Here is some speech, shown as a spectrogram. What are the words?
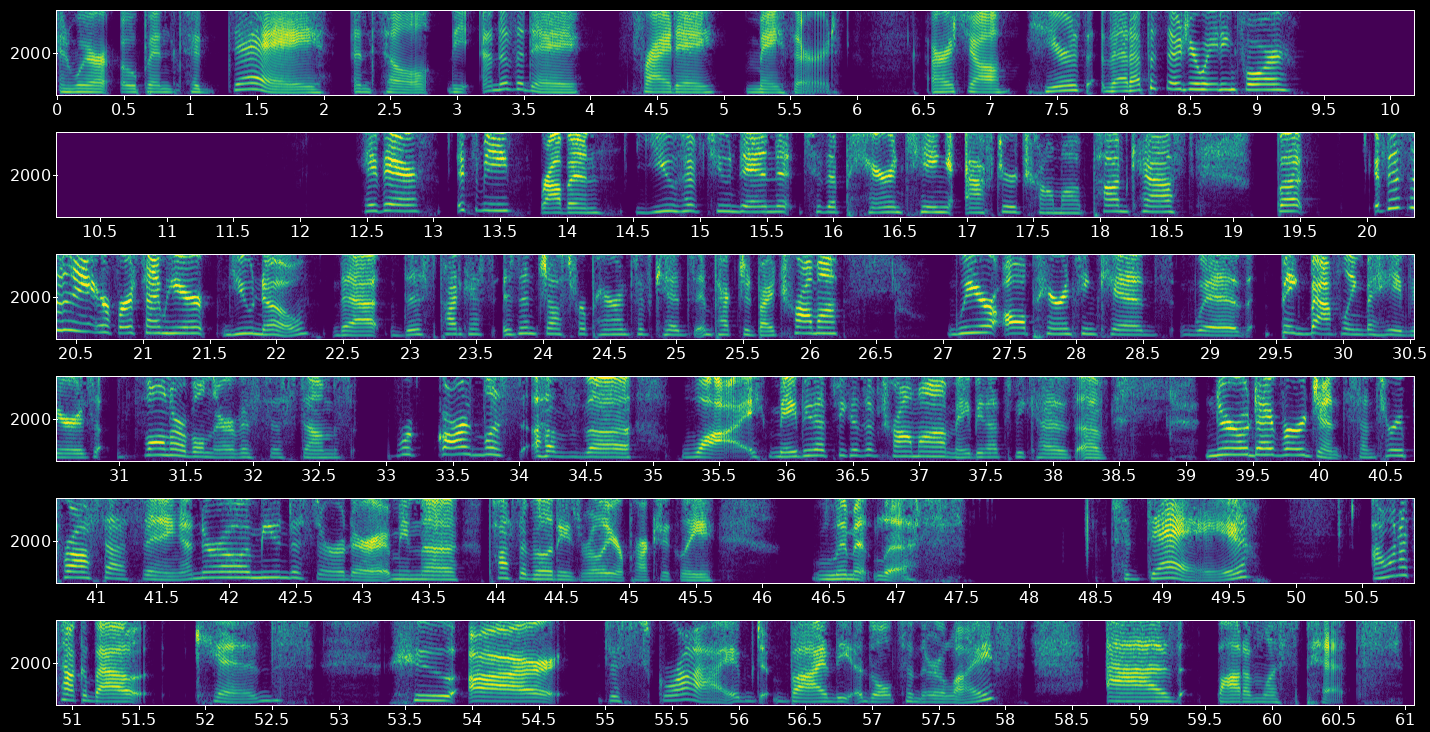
and we're open today until the end of the day, Friday, May 3rd. All right, y'all, here's that episode you're waiting for. Hey there, it's me, Robyn. You have tuned in to the Parenting After Trauma podcast. But if this isn't your first time here, you know that this podcast isn't just for parents of kids impacted by trauma. We're all parenting kids with big baffling behaviors, vulnerable nervous systems, regardless of the why. Maybe that's because of trauma, maybe that's because of neurodivergent sensory processing, a neuroimmune disorder. I mean, the possibilities really are practically limitless. Today, I want to talk about kids who are described by the adults in their life as bottomless pits.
